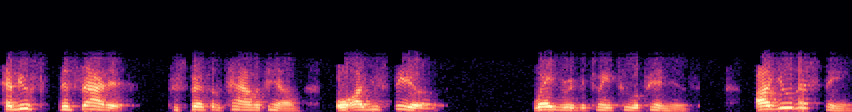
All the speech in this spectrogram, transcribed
Have you decided to spend some time with him? Or are you still wavering between two opinions? Are you listening?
